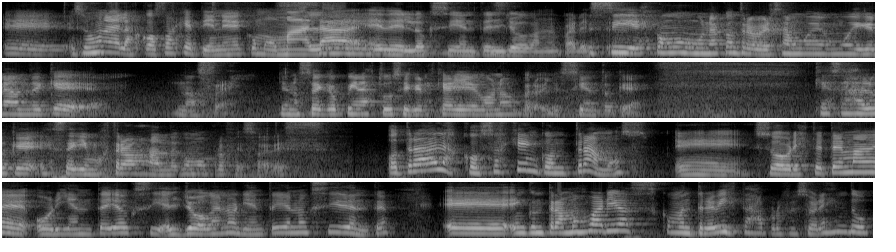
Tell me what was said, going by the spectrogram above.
Eh, eso es una de las cosas que tiene como mala eh, del occidente el yoga, me parece. Sí, es como una controversia muy, muy grande que, no sé, yo no sé qué opinas tú, si crees que hay o no, pero yo siento que, que eso es algo que seguimos trabajando como profesores. Otra de las cosas que encontramos eh, sobre este tema de Oriente y Occidente, el yoga en Oriente y en Occidente, eh, encontramos varias como entrevistas a profesores hindú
